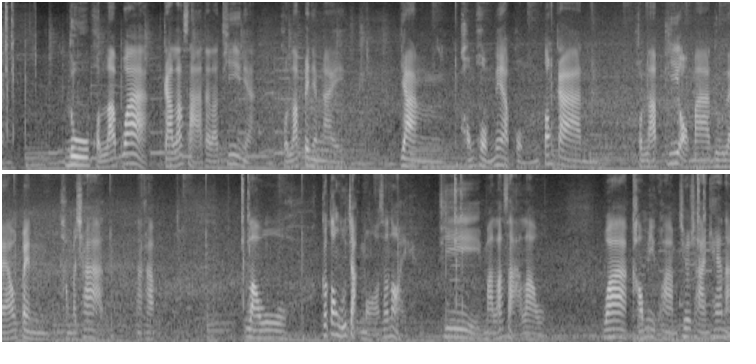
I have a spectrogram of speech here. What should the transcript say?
ง ดูผลลัพธ์ว่าการรักษาแต่ละที่เนี่ยผลลัพธ์เป็นยังไง อย่างของผมเนี่ยผมต้องการผลลัพธ์ที่ออกมาดูแล้วเป็นธรรมชาตินะครับ เราก็ต้องรู้จักหมอซะหน่อยที่มารักษาเรา ว่าเขามีความเชี่ยวชาญแค่ไหน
